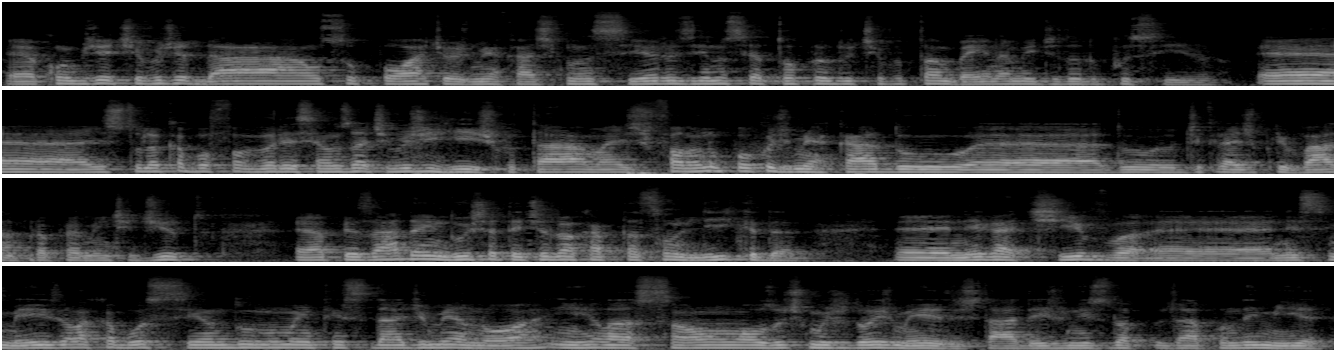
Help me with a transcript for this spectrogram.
é, com o objetivo de dar um suporte aos mercados financeiros e no setor produtivo também, na medida do possível. É, isso tudo acabou favorecendo os ativos de risco, tá? Mas falando um pouco de mercado é, do, de crédito privado propriamente dito, é, apesar da indústria ter tido uma captação líquida é, negativa é, nesse mês, ela acabou sendo numa intensidade menor em relação aos últimos dois meses, tá? Desde o início da, da pandemia.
